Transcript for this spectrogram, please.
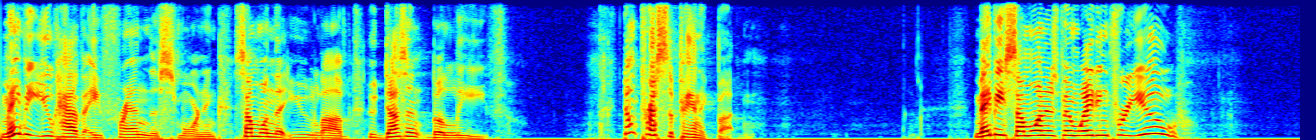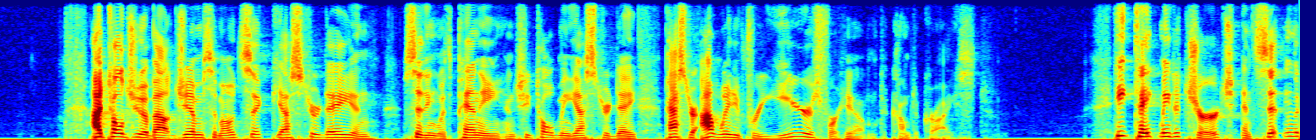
Maybe you have a friend this morning, someone that you love, who doesn't believe. Don't press the panic button. Maybe someone has been waiting for you. I told you about Jim Simonsik yesterday and sitting with Penny, and she told me yesterday, Pastor, I waited for years for him to come to Christ. He'd take me to church and sit in the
